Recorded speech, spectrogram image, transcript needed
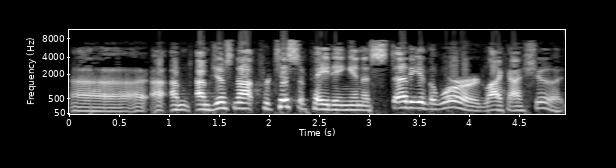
uh, I, I'm, I'm just not participating in a study of the Word like I should,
